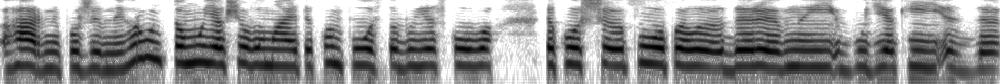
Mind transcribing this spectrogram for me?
гарний поживний ґрунт, тому якщо ви маєте компост обов'язково, також е, попел деревний, будь-який з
